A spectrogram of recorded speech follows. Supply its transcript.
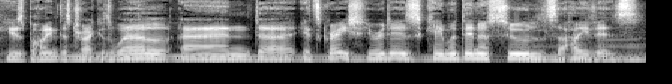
he was behind this track as well, and uh, it's great. Here it is, Kemodina Sul Sahaiviz.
